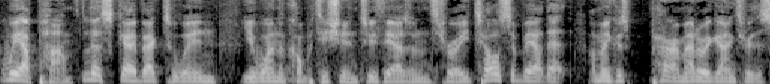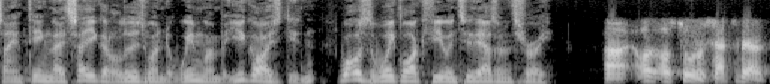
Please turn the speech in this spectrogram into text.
We are pumped. Let's go back to when you won the competition in 2003. Tell us about that. I mean, because Parramatta are going through the same thing. They say you've got to lose one to win one, but you guys didn't. What was the week like for you in 2003? Uh, I, was- I was talking to Sats about it.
